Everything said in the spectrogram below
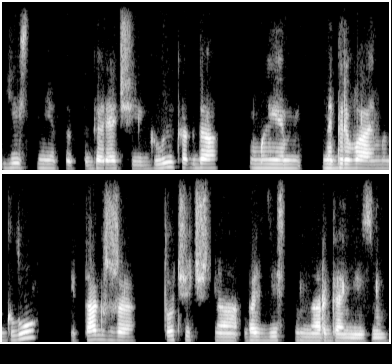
есть метод горячей иглы, когда мы нагреваем иглу и также точечно воздействуем на организм.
